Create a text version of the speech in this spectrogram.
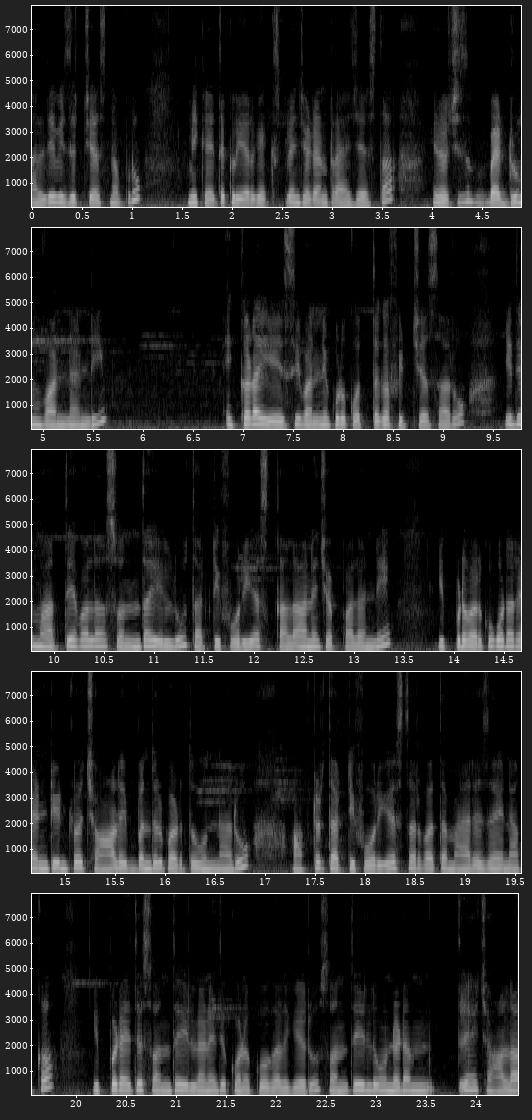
మళ్ళీ విజిట్ చేసినప్పుడు మీకైతే క్లియర్గా ఎక్స్ప్లెయిన్ చేయడానికి ట్రై చేస్తా. ఇది వచ్చేసి బెడ్రూమ్ వన్ అండి. ఇక్కడ ఏసీ ఇవన్నీ కూడా కొత్తగా ఫిట్ చేశారు. ఇది మా అత్తయ్య వాళ్ళ సొంత ఇల్లు థర్టీ ఫోర్ ఇయర్స్ కళ అనే చెప్పాలండి. ఇప్పటి వరకు కూడా రెంటింట్లో చాలా ఇబ్బందులు పడుతూ ఉన్నారు. ఆఫ్టర్ థర్టీ ఫోర్ ఇయర్స్ తర్వాత మ్యారేజ్ అయినాక ఇప్పుడైతే సొంత ఇల్లు అనేది కొనుక్కోగలిగారు. సొంత ఇల్లు ఉండడం చాలా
